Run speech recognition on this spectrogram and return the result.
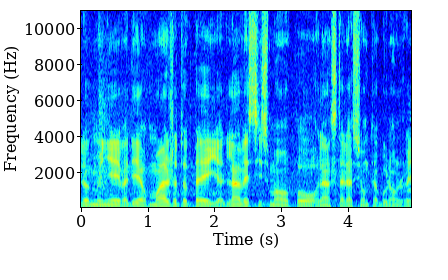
le meunier va dire Moi, je te paye l'investissement pour l'installation de ta boulangerie,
